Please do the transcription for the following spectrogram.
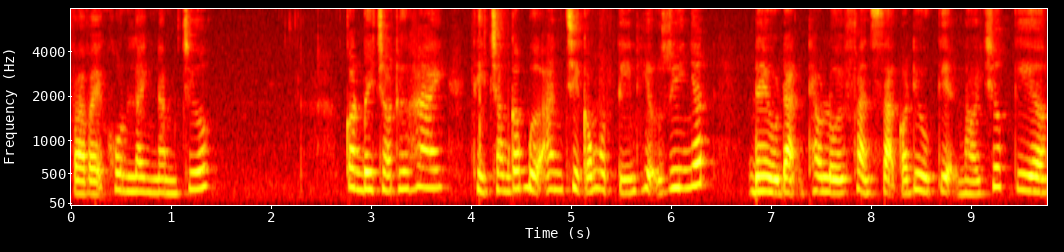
và vẻ khôn lanh năm trước. Còn bầy chó thứ hai thì trong các bữa ăn chỉ có một tín hiệu duy nhất, đều đặn theo lối phản xạ có điều kiện nói trước kia.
